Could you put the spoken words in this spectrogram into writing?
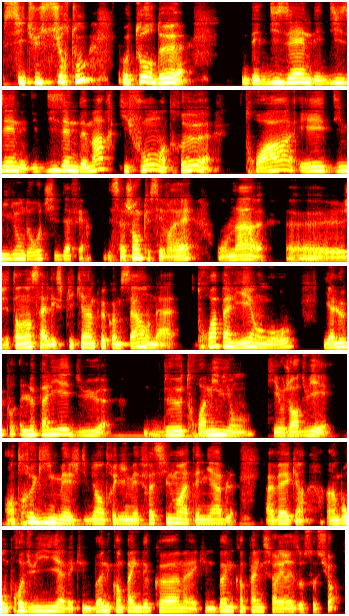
situe surtout autour de des dizaines, des dizaines et des dizaines de marques qui font entre 3 et 10 millions d'euros de chiffre d'affaires. Sachant que c'est vrai, on a, euh, j'ai tendance à l'expliquer un peu comme ça, on a trois paliers en gros. Il y a le palier du 2-3 millions qui aujourd'hui est entre guillemets, je dis bien entre guillemets, facilement atteignable avec un, bon produit, avec une bonne campagne de com, avec une bonne campagne sur les réseaux sociaux.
